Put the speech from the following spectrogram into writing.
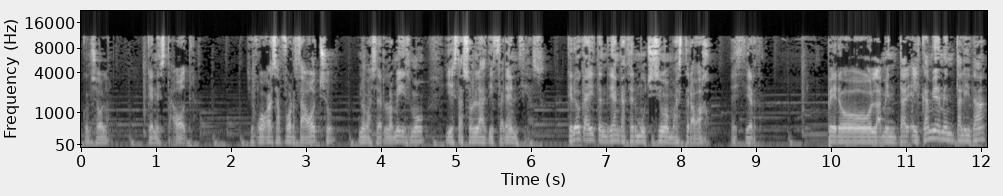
consola que en esta otra. Si juegas a Forza 8, no va a ser lo mismo y estas son las diferencias. Creo que ahí tendrían que hacer muchísimo más trabajo, es cierto. Pero la el cambio de mentalidad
